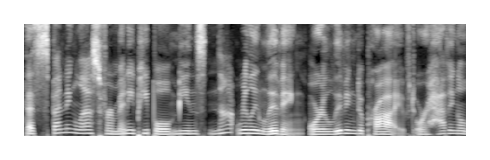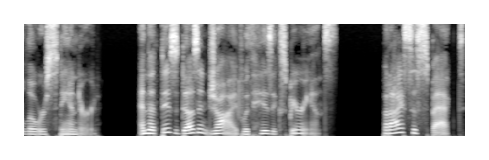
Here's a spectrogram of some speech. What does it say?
that spending less for many people means not really living or living deprived or having a lower standard, and that this doesn't jive with his experience. But I suspect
